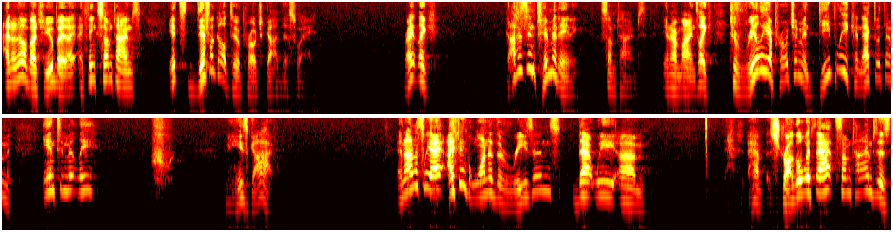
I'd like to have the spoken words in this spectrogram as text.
I, don't know about you, but I think sometimes it's difficult to approach God this way. Right? Like God is intimidating sometimes in our minds. Like to really approach Him and deeply connect with Him intimately, whew, I mean, He's God. And honestly, I, I, think one of the reasons that we um, have struggle with that sometimes is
